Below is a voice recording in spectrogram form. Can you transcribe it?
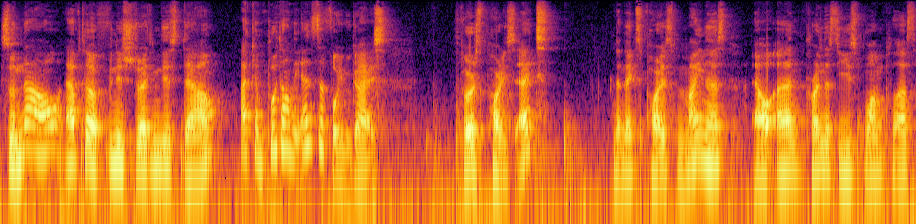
So now, after I finish writing this down, I can put down the answer for you guys. First part is x, the next part is minus ln parentheses 1 plus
